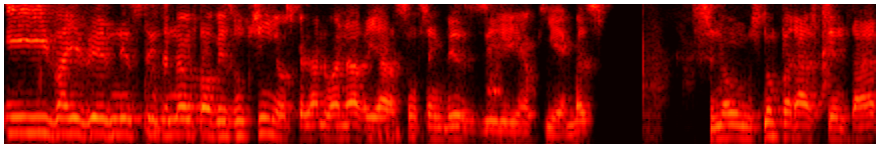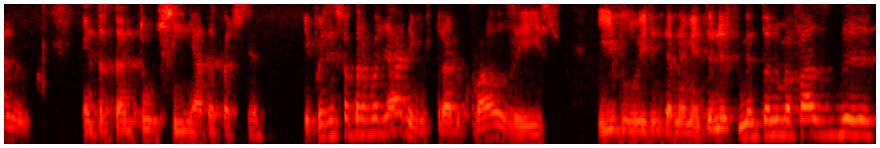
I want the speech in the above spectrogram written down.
e vai haver nesses 30 nãos talvez um sim, ou se calhar não há nada e há, são 100 vezes e é o que é, mas se não, se não parares de tentar, entretanto um sim há de aparecer. E depois é só trabalhar e mostrar o que vales e isso, e evoluir internamente. Eu neste momento estou numa fase de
